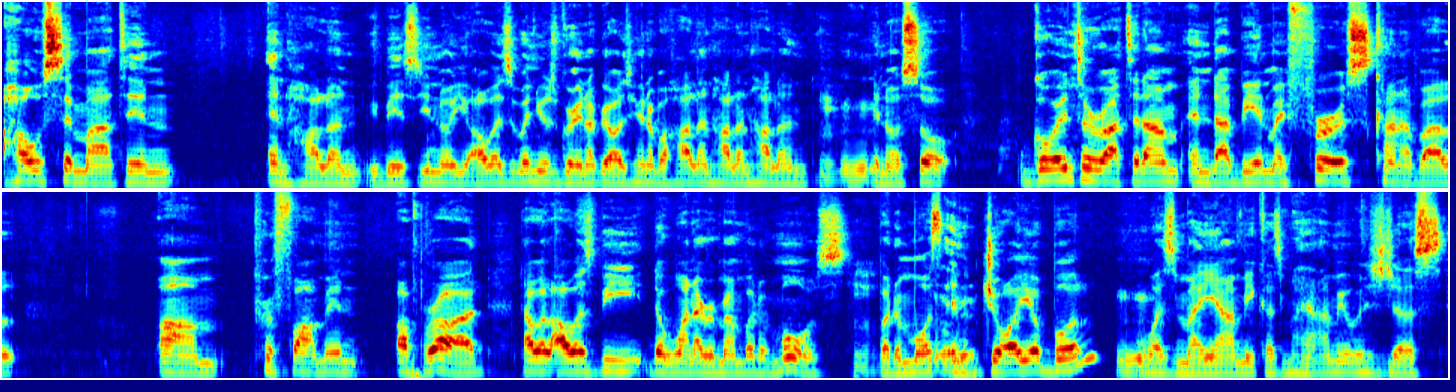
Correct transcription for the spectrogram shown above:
how St. Martin and Holland we you know you always when you was growing up you always hearing about Holland Holland Holland Mm-hmm. you know so going to Rotterdam and that being my first carnival um performing abroad that will always be the one I remember the most but the most Okay. enjoyable Mm-hmm. was Miami because Miami was just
